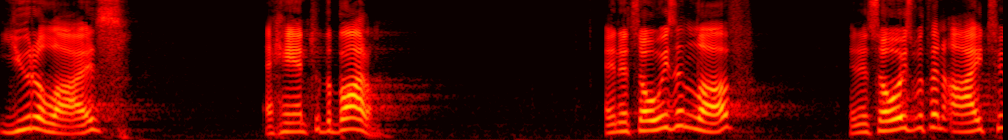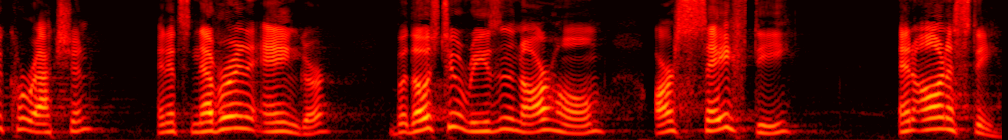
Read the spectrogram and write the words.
utilize a hand to the bottom. And it's always in love, and it's always with an eye to correction, and it's never in anger. But those two reasons in our home are safety and honesty.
